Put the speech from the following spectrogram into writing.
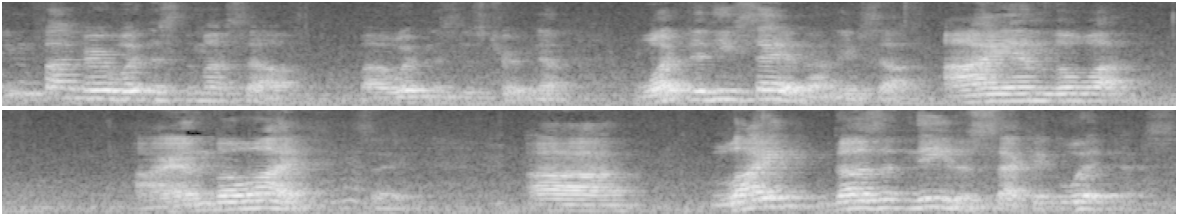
Even if I bear witness to myself, my witness is true. Now, what did he say about himself? I am the what? I am the light. See? Uh, light doesn't need a second witness.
